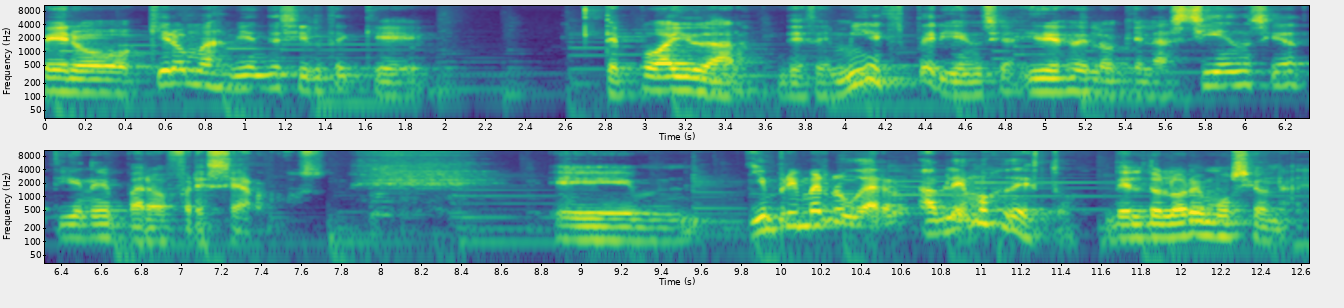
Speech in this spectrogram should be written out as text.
pero quiero más bien decirte que te puedo ayudar desde mi experiencia y desde lo que la ciencia tiene para ofrecernos. Em, y en primer lugar, hablemos de esto, del dolor emocional.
